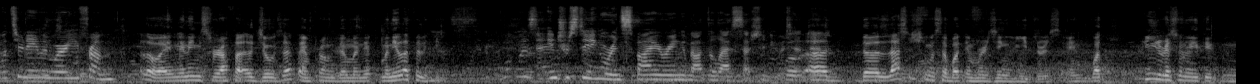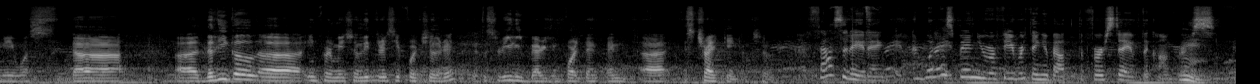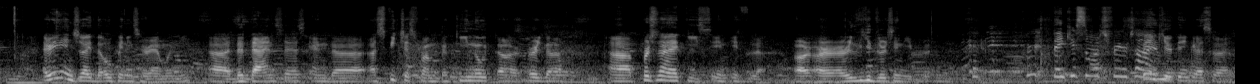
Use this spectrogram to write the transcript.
your name and where are you from? Hello, my name is Rafael Joseph. I'm from the Mani- Manila, Philippines. What was interesting or inspiring about the last session you Well, attended? uh, the last session was about emerging leaders, and what really resonated with me was the uh, the legal uh, information literacy for children. It was really very important and uh, striking, actually. Fascinating. And what has been your favorite thing about the first day of the Congress? I really enjoyed the opening ceremony, uh, the dances, and the uh, speeches from the keynote uh, or the uh, personalities in IFLA, or, leaders in IFLA. Great. Thank you so much for your time. Thank you, thank you as well.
